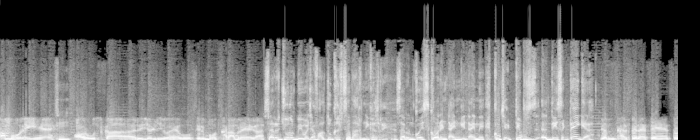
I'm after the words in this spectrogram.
कम हो रही है और उसका रिज़ल्ट जो है वो फिर बहुत खराब रहेगा। सर जो लोग बेवजह फालतू घर से बाहर निकल रहे हैं सर उनको इस क्वारंटाइन के टाइम में कुछ टिप्स दे सकते हैं क्या? जब घर पे रहते हैं तो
